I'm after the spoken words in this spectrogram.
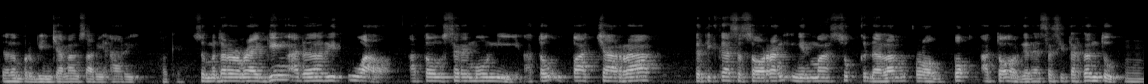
dalam perbincangan sehari-hari. Okay. Sementara ragging adalah ritual atau seremoni atau upacara ketika seseorang ingin masuk ke dalam kelompok atau organisasi tertentu. Hmm.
